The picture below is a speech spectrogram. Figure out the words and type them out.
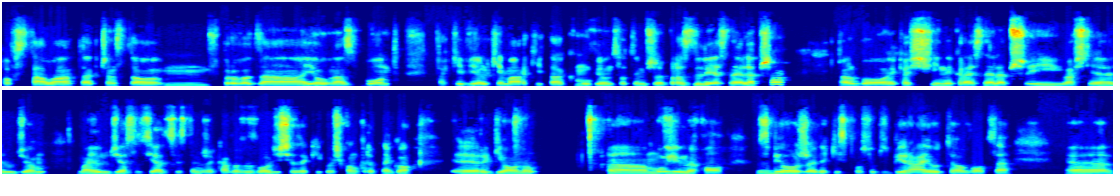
powstała, tak, często mm, wprowadzają nas w błąd takie wielkie marki, tak, mówiąc o tym, że Brazylia jest najlepsza, albo jakiś inny kraj jest najlepszy i właśnie ludziom, mają ludzie asocjacje z tym, że kawa wywodzi się z jakiegoś konkretnego e, regionu. Mówimy o zbiorze, w jaki sposób zbierają te owoce. E,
